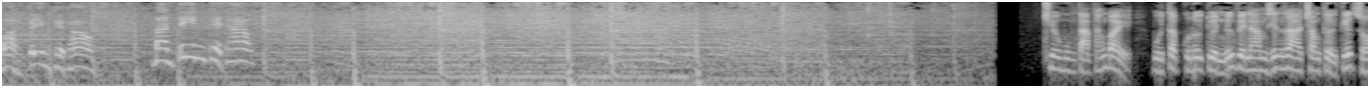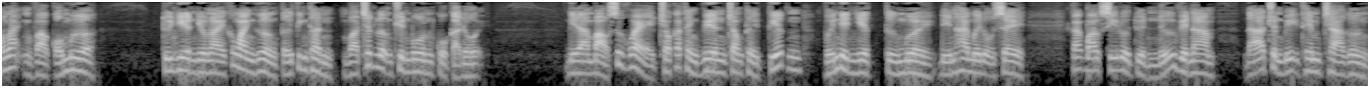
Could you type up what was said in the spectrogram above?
Bản tin thể thao. Bản tin thể thao. Chiều mùng 8 tháng 7, buổi tập của đội tuyển nữ Việt Nam diễn ra trong thời tiết gió lạnh và có mưa. Tuy nhiên, điều này không ảnh hưởng tới tinh thần và chất lượng chuyên môn của cả đội. Để đảm bảo sức khỏe cho các thành viên trong thời tiết với nền nhiệt từ 10 đến 20 độ C, các bác sĩ đội tuyển nữ Việt Nam đã chuẩn bị thêm trà gừng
